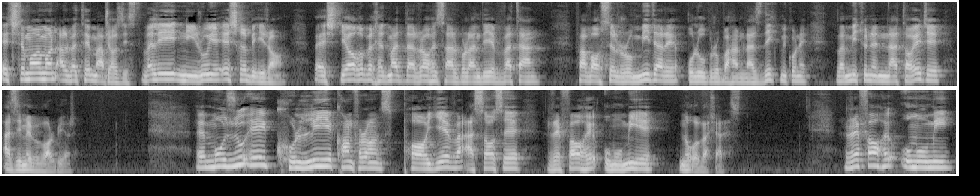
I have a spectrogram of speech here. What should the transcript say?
اجتماعمان البته مجازی است ولی نیروی عشق به ایران و اشتیاق به خدمت در راه سربلندی وطن فواصل رو میدره قلوب رو به هم نزدیک می‌کنه و می‌تونه نتایج عظیمه به بار بیاره. موضوع کلی کانفرانس پایه و اساس رفاه عمومی نوع بشر است. رفاه عمومی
